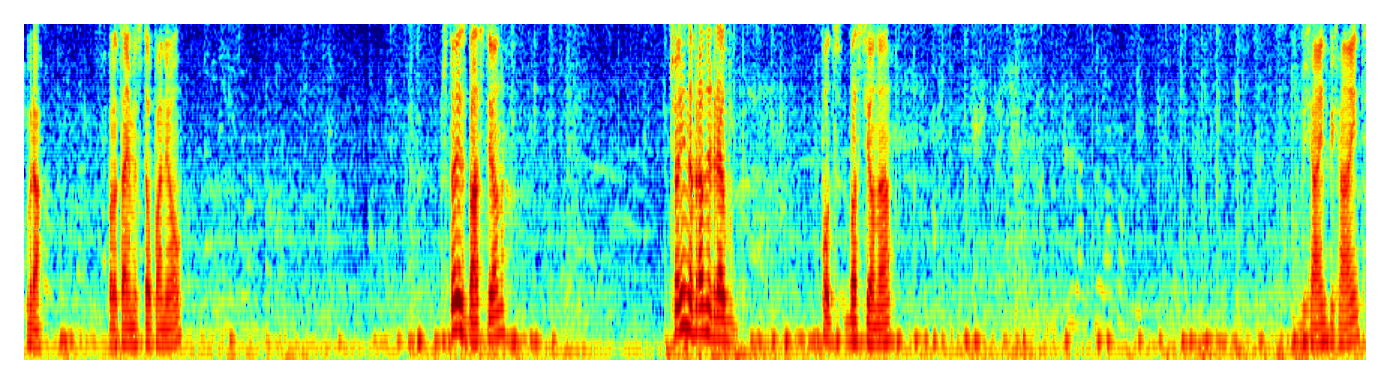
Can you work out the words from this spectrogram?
Dobra. Polatajmy z tą panią. Czy to jest Bastion? Czy oni naprawdę grają pod Bastiona? Behind, behind.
